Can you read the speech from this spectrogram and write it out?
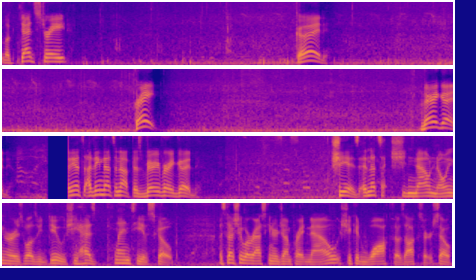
Look dead straight. Good. Great. Very good. I think that's, I think that's enough. That's very, very good. She is, and that's she now knowing her as well as we do. She has plenty of scope, especially what we're asking her to jump right now. She could walk those oxers. So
